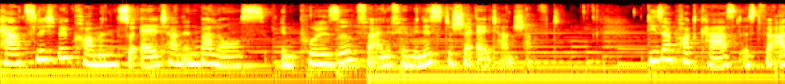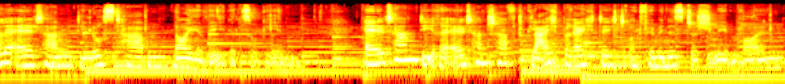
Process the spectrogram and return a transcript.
Herzlich willkommen zu Eltern in Balance, Impulse für eine feministische Elternschaft. Dieser Podcast ist für alle Eltern, die Lust haben, neue Wege zu gehen. Eltern, die ihre Elternschaft gleichberechtigt und feministisch leben wollen.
